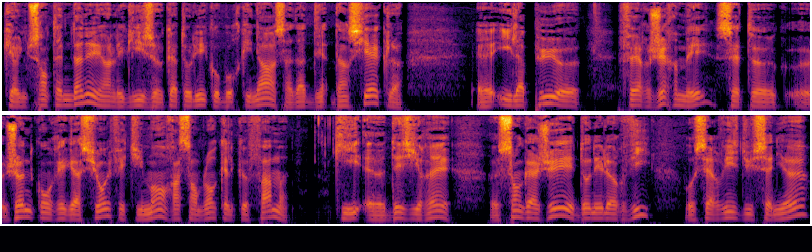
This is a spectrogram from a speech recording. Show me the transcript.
qui a une centaine d'années, hein, l'Église catholique au Burkina, ça date d'un siècle, il a pu faire germer cette jeune congrégation, effectivement, rassemblant quelques femmes qui euh, désiraient euh, s'engager et donner leur vie au service du Seigneur.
